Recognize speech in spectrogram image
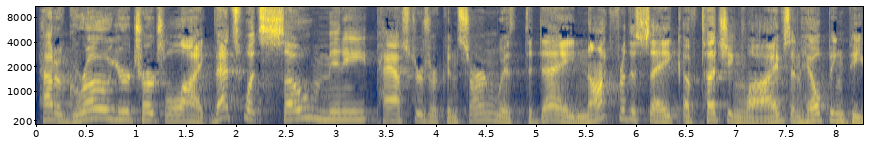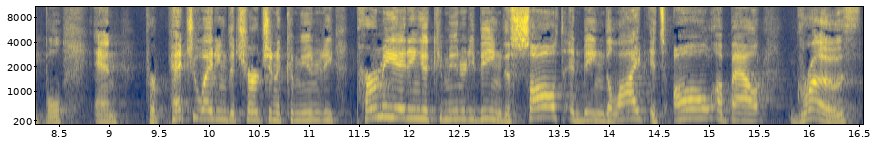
How to grow your church like. That's what so many pastors are concerned with today, not for the sake of touching lives and helping people and perpetuating the church in a community, permeating a community, being the salt and being the light. It's all about growth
